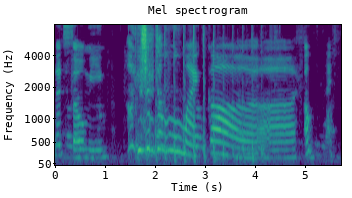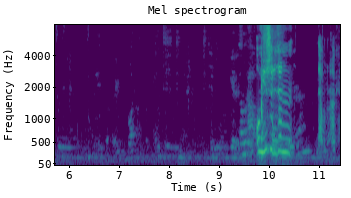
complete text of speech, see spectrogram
That's so mean. Oh, You should have done. Oh my god. Oh, nice. Oh, you should have done that one. Okay.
